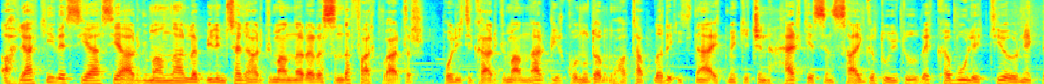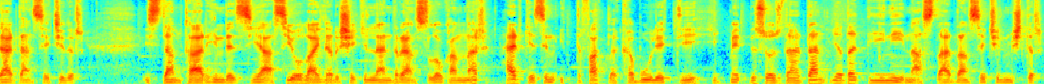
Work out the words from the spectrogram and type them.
Ahlaki ve siyasi argümanlarla bilimsel argümanlar arasında fark vardır. Politik argümanlar bir konuda muhatapları ikna etmek için herkesin saygı duyduğu ve kabul ettiği örneklerden seçilir. İslam tarihinde siyasi olayları şekillendiren sloganlar herkesin ittifakla kabul ettiği hikmetli sözlerden ya da dini naslardan seçilmiştir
